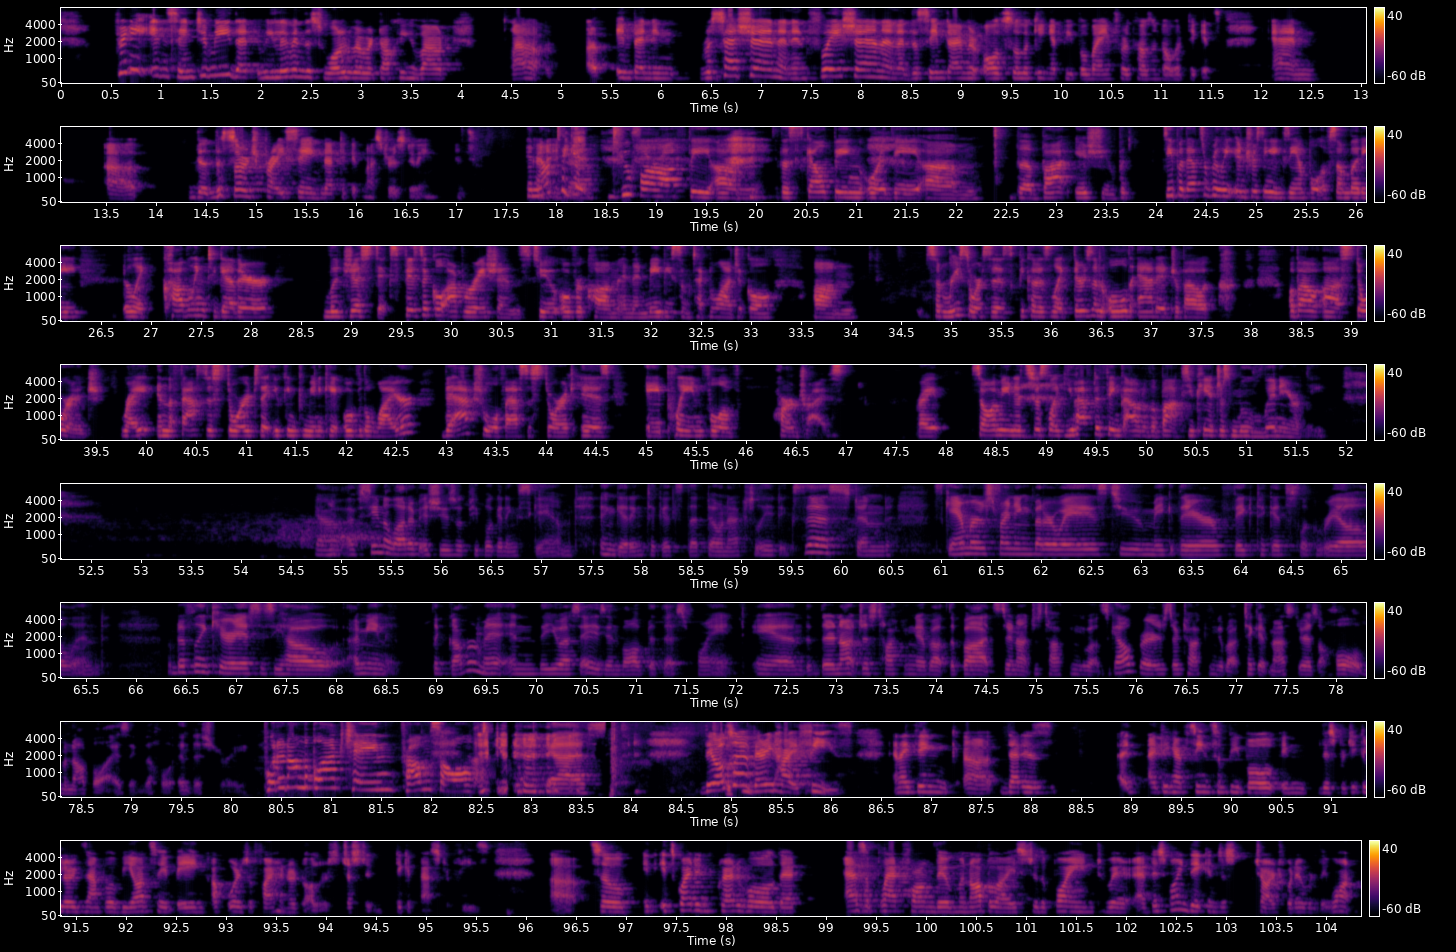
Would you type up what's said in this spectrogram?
pretty insane to me that we live in this world where we're talking about uh, uh, impending recession and inflation and at the same time we're also looking at people buying for thousand dollar tickets and uh, the the surge pricing that ticketmaster is doing it's and not to get too far off the um the scalping or the um the bot issue but deepa that's a really interesting example of somebody like cobbling together logistics physical operations to overcome and then maybe some technological um some resources because like there's an old adage about about uh, storage right? And the fastest storage that you can communicate over the wire the actual fastest storage is a plane full of hard drives right so i mean it's just like you have to think out of the box you can't just move linearly yeah, I've seen a lot of issues with people getting scammed and getting tickets that don't actually exist, and scammers finding better ways to make their fake tickets look real. And I'm definitely curious to see how, I mean, the government in the USA is involved at this point, and they're not just talking about the bots, they're not just talking about scalpers, they're talking about Ticketmaster as a whole monopolizing the whole industry. Put it on the blockchain, problem solved. yes. They also have very high fees, and I think uh, that is I, I, think I've seen some people in this particular example of Beyonce paying upwards of $500 just in Ticketmaster fees. Uh, so it, it's quite incredible that as a platform they've monopolized to the point where at this point they can just charge whatever they want.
